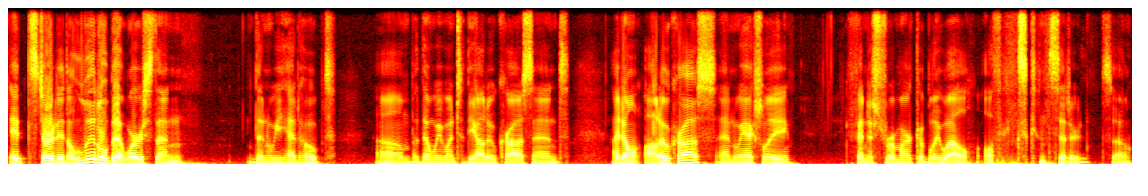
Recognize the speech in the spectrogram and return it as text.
it started a little bit worse than than we had hoped. Um, but then we went to the autocross, and I don't autocross, and we actually finished remarkably well, all things considered. So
